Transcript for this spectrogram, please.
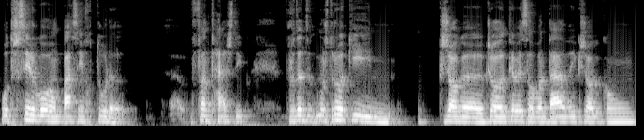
O terceiro gol é um passo em ruptura eh, fantástico. Portanto, mostrou aqui que joga, que joga de cabeça levantada e que joga com.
